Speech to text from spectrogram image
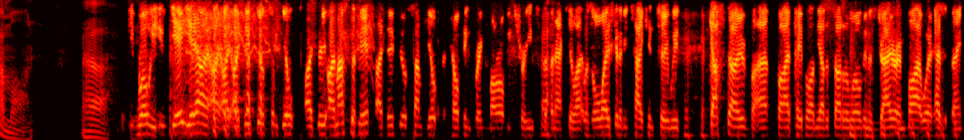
Come on. Uh, Well, yeah, yeah, I, I, I do feel some guilt. I do. I must admit, I do feel some guilt at helping bring moral victory into the vernacular. It was always going to be taken to with gusto by, by people on the other side of the world in Australia, and my word has it been.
